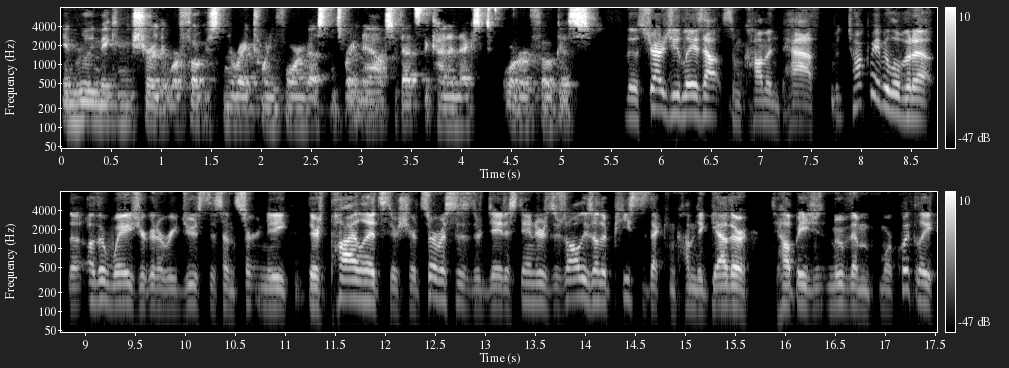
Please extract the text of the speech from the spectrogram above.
and really making sure that we're focused on the right 24 investments right now. So that's the kind of next order of focus the strategy lays out some common path. But talk maybe a little bit about the other ways you're going to reduce this uncertainty. There's pilots, there's shared services, there's data standards, there's all these other pieces that can come together to help agents move them more quickly,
